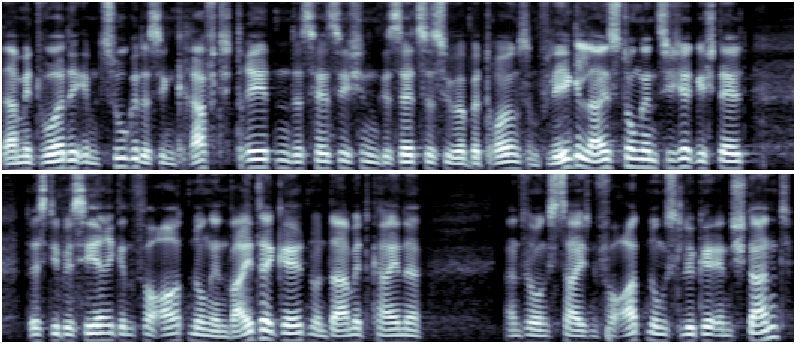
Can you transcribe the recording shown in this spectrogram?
Damit wurde im Zuge des Inkrafttreten des Hessischen Gesetzes über Betreuungs- und Pflegeleistungen sichergestellt, dass die bisherigen Verordnungen weiter gelten und damit keine Anführungszeichen, Verordnungslücke entstand.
